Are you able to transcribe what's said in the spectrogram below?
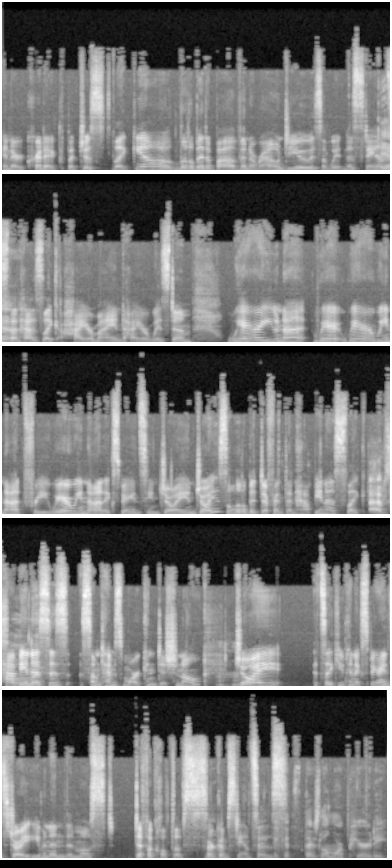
inner critic, but just like, you know, a little bit above and around you is a witness stance Yeah. that has like a higher mind, higher wisdom. Where are you not where where are we not free? Where are we not experiencing joy? And joy is a little bit different than happiness. Like Absolutely. happiness is sometimes more conditional. Mm-hmm. Joy it's like you can experience joy even in the most difficult of I think circumstances. it's, there's a little more purity.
